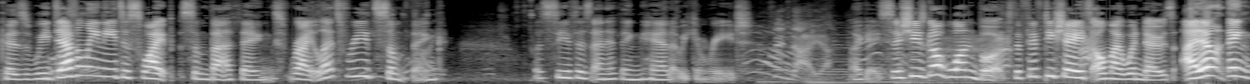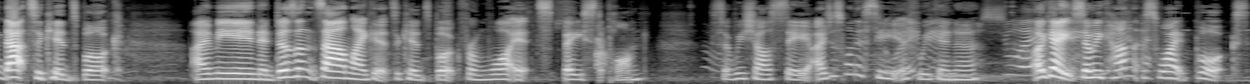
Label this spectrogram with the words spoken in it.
Because we definitely need to swipe some better things. Right, let's read something. Let's see if there's anything here that we can read. Okay, so she's got one book, The Fifty Shades on my windows. I don't think that's a kid's book. I mean, it doesn't sound like it's a kid's book from what it's based upon. So we shall see. I just want to see if we can. Uh... Okay, so we can swipe books.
